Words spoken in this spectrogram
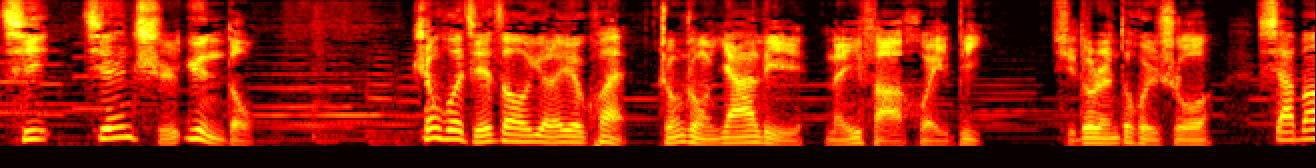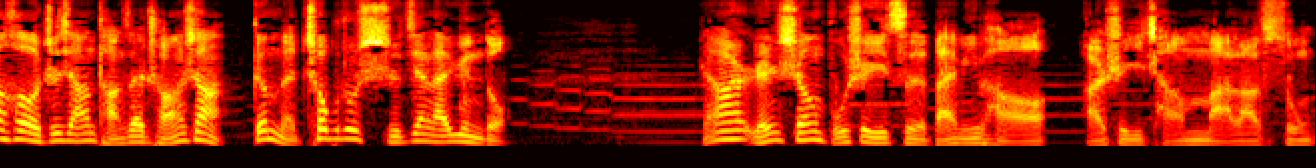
七，坚持运动。生活节奏越来越快，种种压力没法回避，许多人都会说，下班后只想躺在床上，根本抽不出时间来运动。然而，人生不是一次百米跑。而是一场马拉松，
